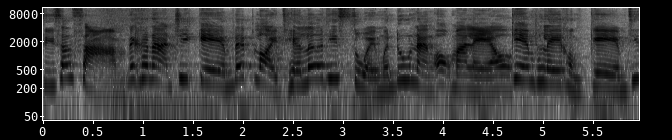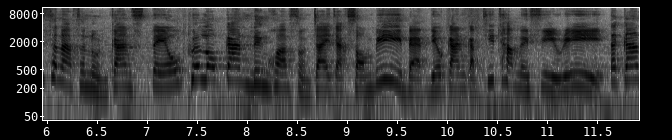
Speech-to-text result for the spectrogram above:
ซีซั่น3 ในขณะที่เกมได้ปล่อยเทเลอร์ที่สวยเหมือนดูหนังออกมาแล้ว เกมเพลย์ของเกมที่สนับสนุนการสเตลเพื่อลบการดึงความสนใจจากซอมบี้แบบเดียวกันกับที่ทำในซีรีส์แต่การ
